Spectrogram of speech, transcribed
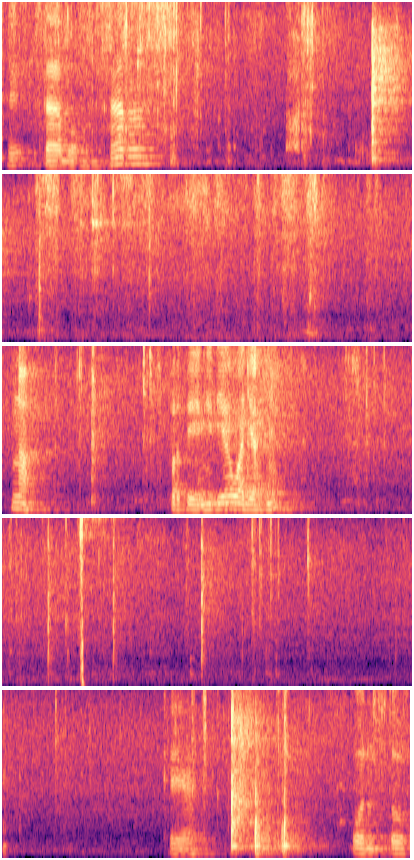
Oke, kita bongkar. Nah, seperti ini dia wajahnya. Oke ya. Untuk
